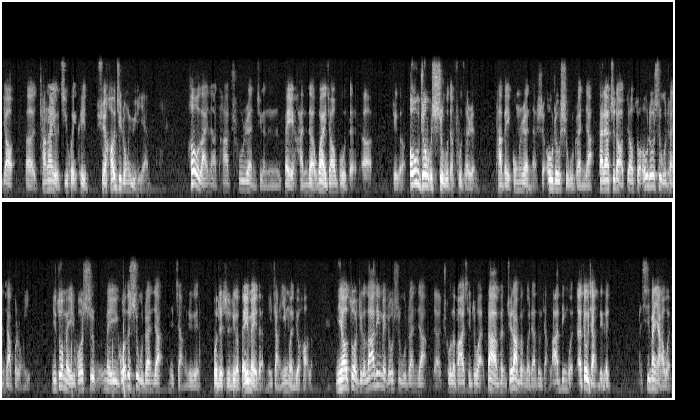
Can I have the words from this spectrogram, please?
要呃，常常有机会可以学好几种语言。后来呢，他出任这个北韩的外交部的呃这个欧洲事务的负责人，他被公认的是欧洲事务专家。大家知道，要做欧洲事务专家不容易，你做美国事美国的事务专家，你讲这个或者是这个北美的，你讲英文就好了。你要做这个拉丁美洲事务专家，呃，除了巴西之外，大部分绝大部分国家都讲拉丁文，呃，都讲这个西班牙文。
